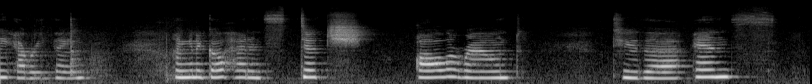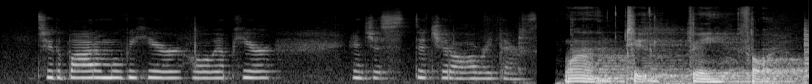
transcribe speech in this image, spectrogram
Literally everything. I'm going to go ahead and stitch all around to the ends, to the bottom over here, all the way up here, and just stitch it all right there. One, two, three, four.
